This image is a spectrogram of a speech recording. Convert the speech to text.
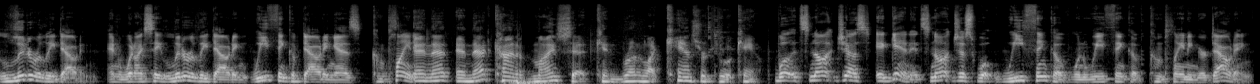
literally doubting. And when i say literally doubting we think of doubting as complaining. And that and that kind of mindset can run like cancer through a camp. well it's not just again it's not just what we think of when we think of complaining or doubting.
